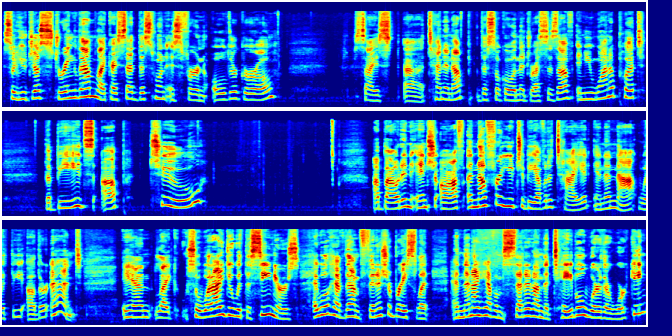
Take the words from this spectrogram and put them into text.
so you just string them. Like I said, this one is for an older girl size uh, 10 and up. This will go in the dresses of. And you want to put the beads up to about an inch off, enough for you to be able to tie it in a knot with the other end. And like, so what I do with the seniors, I will have them finish a bracelet and then I have them set it on the table where they're working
